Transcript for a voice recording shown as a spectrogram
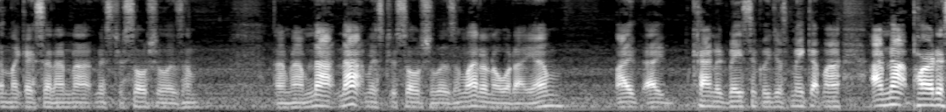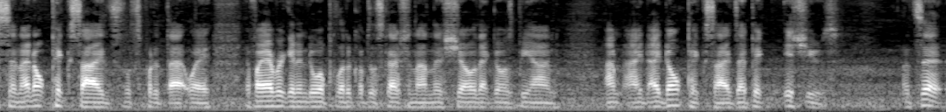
and like I said, I'm not Mr. Socialism. I'm, I'm not not Mr. Socialism. I don't know what I am. I, I kind of basically just make up my. I'm not partisan. I don't pick sides. Let's put it that way. If I ever get into a political discussion on this show that goes beyond, I'm, I, I don't pick sides. I pick issues. That's it.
